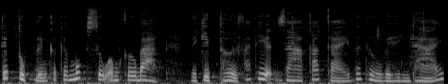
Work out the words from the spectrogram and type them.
tiếp tục đến các cái mốc siêu âm cơ bản để kịp thời phát hiện ra các cái bất thường về hình thái.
